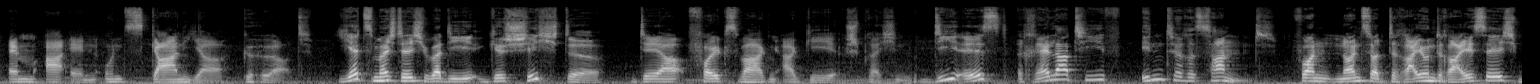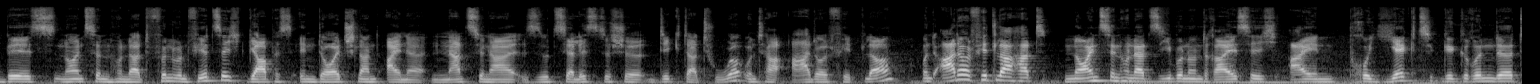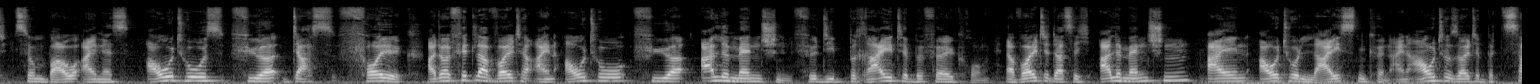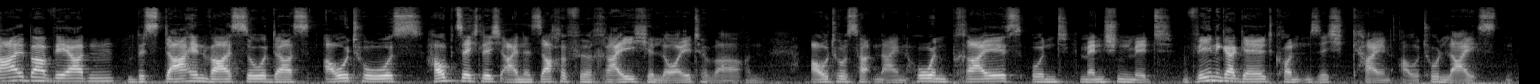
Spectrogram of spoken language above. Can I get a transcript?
MAN und Scania gehört. Jetzt möchte ich über die Geschichte der Volkswagen AG sprechen. Die ist relativ interessant. Von 1933 bis 1945 gab es in Deutschland eine nationalsozialistische Diktatur unter Adolf Hitler. Und Adolf Hitler hat 1937 ein Projekt gegründet zum Bau eines Autos für das Volk. Adolf Hitler wollte ein Auto für alle Menschen, für die breite Bevölkerung. Er wollte, dass sich alle Menschen ein Auto leisten können. Ein Auto sollte bezahlbar werden. Bis dahin war es so, dass Autos hauptsächlich eine Sache für reiche Leute waren. Autos hatten einen hohen Preis und Menschen mit weniger Geld konnten sich kein Auto leisten.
